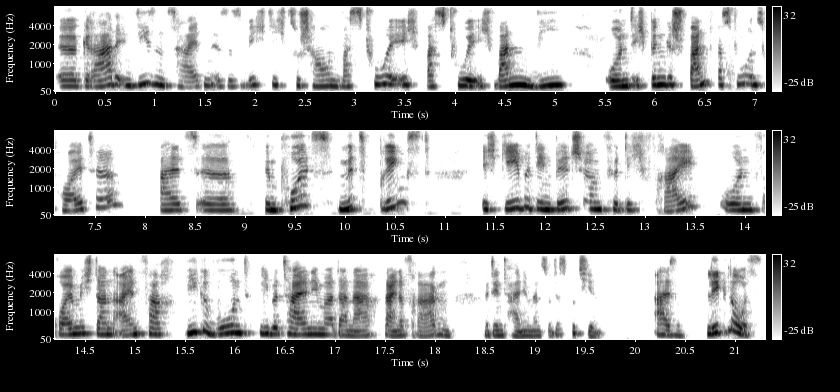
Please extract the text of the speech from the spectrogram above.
Äh, gerade in diesen Zeiten ist es wichtig zu schauen, was tue ich, was tue ich wann, wie. Und ich bin gespannt, was du uns heute als äh, Impuls mitbringst. Ich gebe den Bildschirm für dich frei und freue mich dann einfach, wie gewohnt, liebe Teilnehmer, danach deine Fragen mit den Teilnehmern zu diskutieren. Also, leg los.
